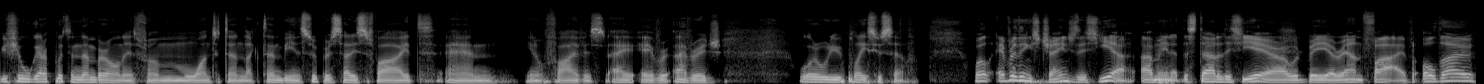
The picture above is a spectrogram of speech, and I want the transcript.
if you gotta put a number on it from one to ten, like ten being super satisfied, and you know five is average, where would you place yourself? Well, everything's changed this year. I mean, at the start of this year, I would be around five. Although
